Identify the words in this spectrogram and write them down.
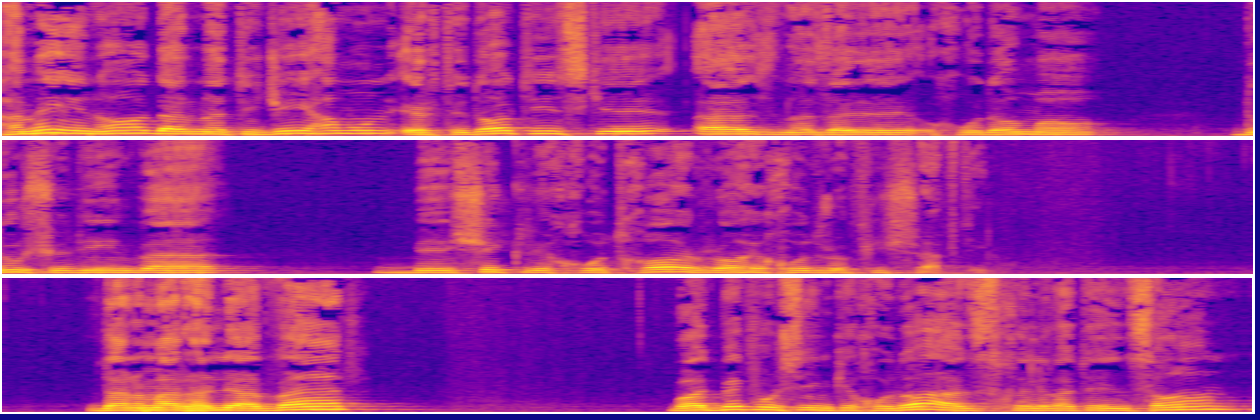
همه اینها در نتیجه همون ارتداتی است که از نظر خدا ما دور شدیم و به شکل خودخواه راه خود رو پیش رفتیم. در مرحله اول باید بپرسیم که خدا از خلقت انسان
